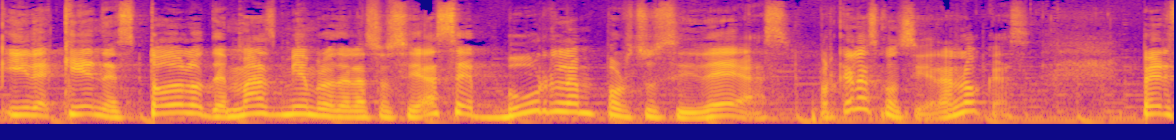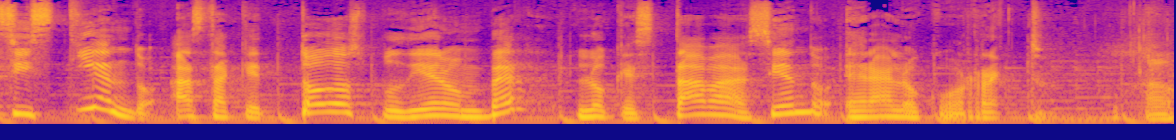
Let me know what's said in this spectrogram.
y de quienes todos los demás miembros de la sociedad se burlan por sus ideas. ¿Por qué las consideran locas? Persistiendo hasta que todos pudieron ver lo que estaba haciendo era lo correcto. Ah.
